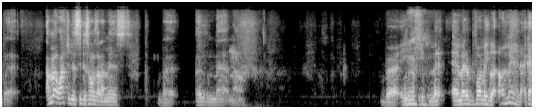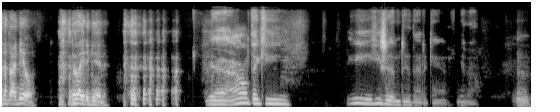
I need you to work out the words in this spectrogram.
but I might watch it to see the songs that I missed. But other than that, no. But he, What if- he met, and met it before me. He's like, oh man, I got another idea. Delayed again. Yeah, I don't think he he he shouldn't do that again, you know. Mhm.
